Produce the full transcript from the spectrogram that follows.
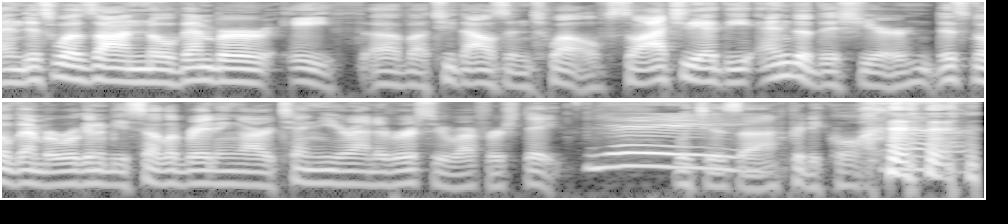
and this was on November 8th of uh, 2012. So actually, at the end of this year, this November, we're going to be celebrating our 10 year anniversary of our first date, Yay. which is uh, pretty cool. Yeah.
